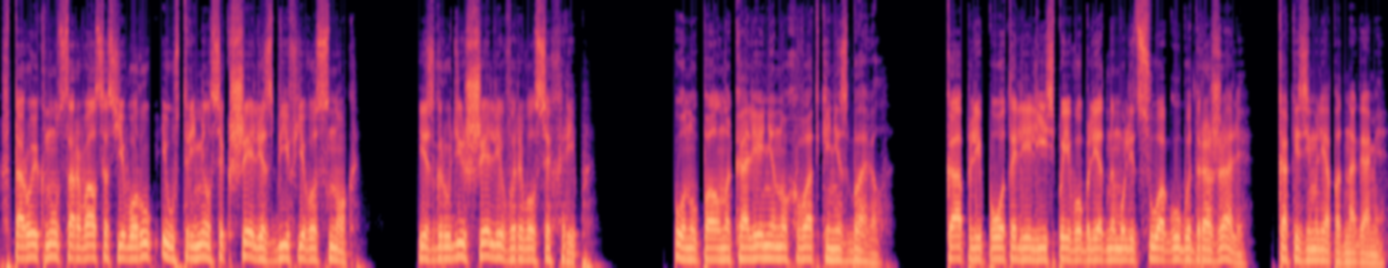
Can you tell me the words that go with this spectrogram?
Второй кнут сорвался с его рук и устремился к Шелли, сбив его с ног. Из груди Шелли вырвался хрип. Он упал на колени, но хватки не сбавил. Капли пота лились по его бледному лицу, а губы дрожали, как и земля под ногами.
